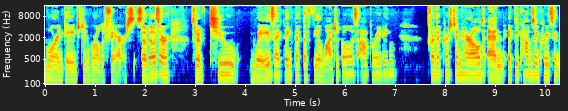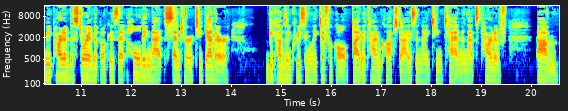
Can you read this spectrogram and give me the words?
more engaged in world affairs. So those are sort of two ways I think that the theological is operating for the Christian Herald. And it becomes increasingly part of the story of the book is that holding that center together becomes increasingly difficult by the time Klopsch dies in 1910. And that's part of um,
